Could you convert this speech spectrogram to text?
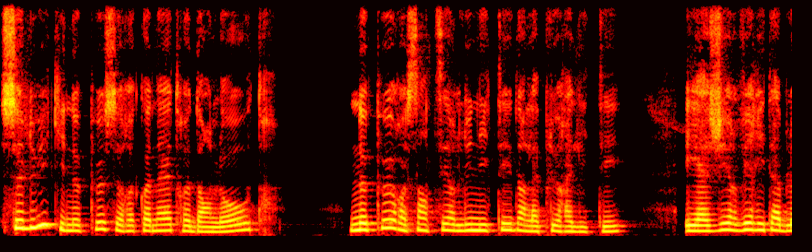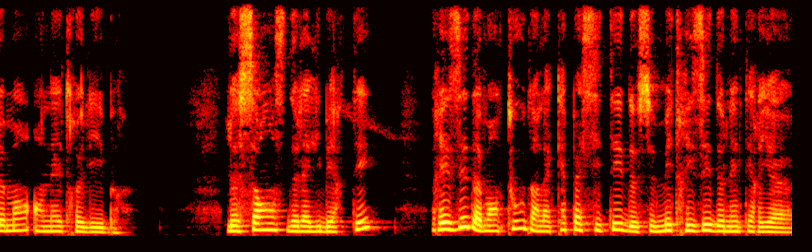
Celui qui ne peut se reconnaître dans l'autre ne peut ressentir l'unité dans la pluralité et agir véritablement en être libre. Le sens de la liberté réside avant tout dans la capacité de se maîtriser de l'intérieur,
